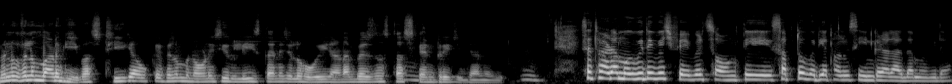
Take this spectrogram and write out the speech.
ਮੈਨੂੰ ਫਿਲਮ ਬਣ ਗਈ ਬਸ ਠੀਕ ਹੈ ਓਕੇ ਫਿਲਮ ਬਣਾਉਣੀ ਸੀ ਰਿਲੀਜ਼ ਤਾਂ ਇਹਨੇ ਚਲੋ ਹੋ ਹੀ ਜਾਣਾ ਬਿਜ਼ਨਸ ਤਾਂ। ਸੈਕੰਡਰੀ ਚੀਜ਼ਾਂ ਨੇ ਜੀ। ਸਰ ਤੁਹਾਡਾ ਮੂਵੀ ਦੇ ਵਿੱਚ ਫੇਵਰਿਟ Song ਤੇ ਸਭ ਤੋਂ ਵਧੀਆ ਤੁਹਾਨੂੰ ਸੀਨ ਕਿਹੜਾ ਲੱਗਦਾ ਮੂਵੀ ਦਾ?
